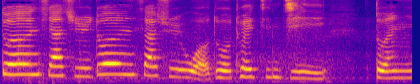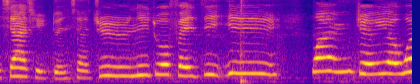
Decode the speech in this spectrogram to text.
蹲下去，蹲下去，我做推进机。蹲下去，蹲下去，你坐飞机。弯着腰，弯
